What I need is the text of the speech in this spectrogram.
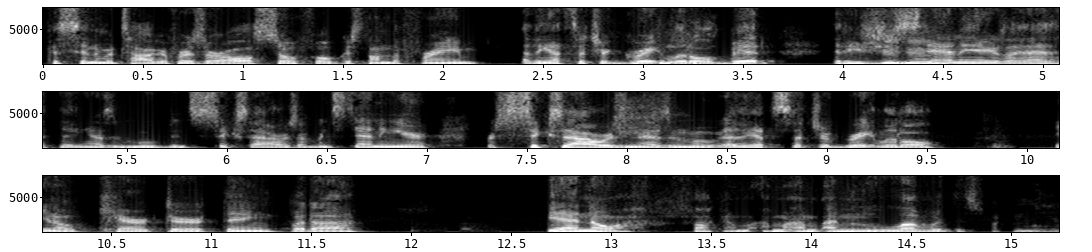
because cinematographers are all so focused on the frame. I think that's such a great little bit that he's just standing there. He's like, that thing hasn't moved in six hours. I've been standing here for six hours and it hasn't moved. I think that's such a great little, you know, character thing. But uh, yeah, no, fuck, I'm I'm I'm in love with this fucking movie.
